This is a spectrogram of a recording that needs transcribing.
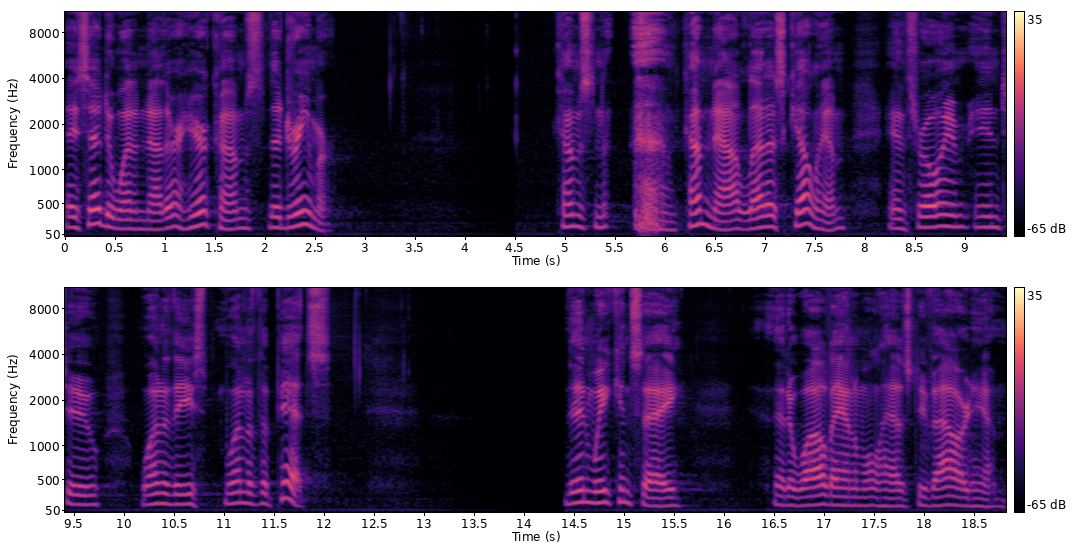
They said to one another, Here comes the dreamer. Comes, come now, let us kill him and throw him into one of these one of the pits. Then we can say that a wild animal has devoured him,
